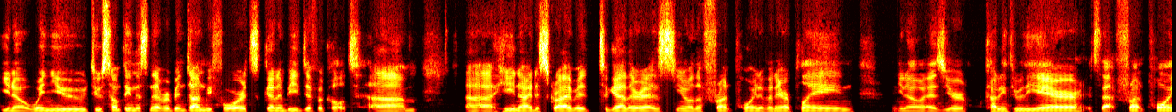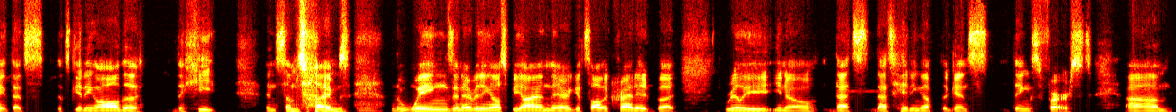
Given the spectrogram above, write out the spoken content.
you know, when you do something that's never been done before, it's going to be difficult. Um, uh, he and I describe it together as, you know, the front point of an airplane. You know, as you're cutting through the air, it's that front point that's that's getting all the the heat. And sometimes the wings and everything else beyond there gets all the credit but really you know that's that's hitting up against things first. Um,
